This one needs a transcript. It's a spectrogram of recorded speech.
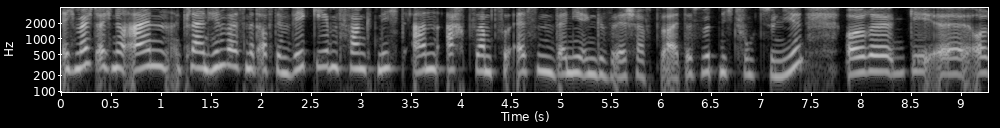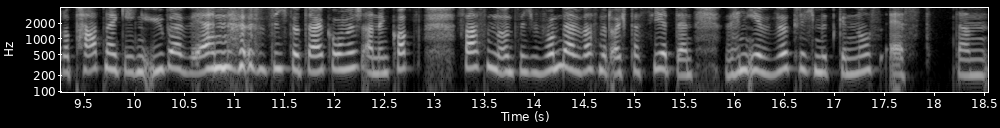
Ich möchte euch nur einen kleinen Hinweis mit auf den Weg geben. Fangt nicht an, achtsam zu essen, wenn ihr in Gesellschaft seid. Das wird nicht funktionieren. Eure, äh, eure Partner gegenüber werden sich total komisch an den Kopf fassen und sich wundern, was mit euch passiert. Denn wenn ihr wirklich mit Genuss esst, dann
